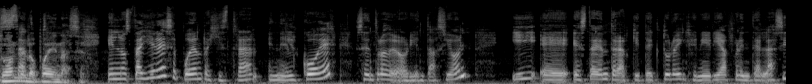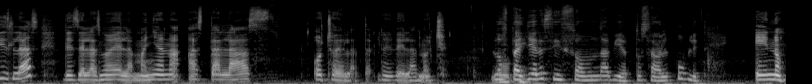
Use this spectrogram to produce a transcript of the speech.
¿Dónde lo pueden hacer? En los talleres se pueden registrar en el COE, Centro de Orientación, y eh, está entre arquitectura e ingeniería frente a las islas desde las 9 de la mañana hasta las 8 de la, de la noche. ¿Los talleres sí son abiertos al público? Eh, no,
